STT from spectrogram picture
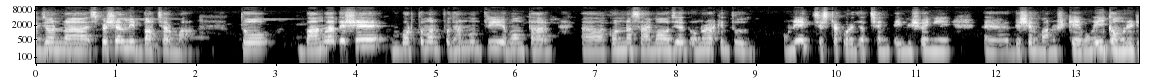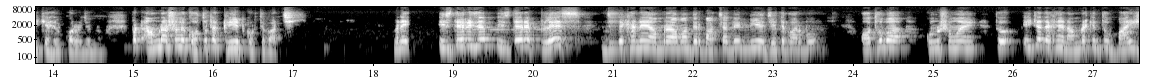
একজন স্পেশাল নিড বাচ্চার মা। তো বাংলাদেশে বর্তমান প্রধানমন্ত্রী এবং তার কন্যা সাইমা অজেদ ওনারা কিন্তু অনেক চেষ্টা করে যাচ্ছেন এই বিষয় নিয়ে দেশের মানুষকে এবং এই কমিউনিটিকে হেল্প করার জন্য। বাট আমরা আসলে কতটা ক্রিয়েট করতে পারছি? মানে is there is is there a place যেখানে আমরা আমাদের বাচ্চাদের নিয়ে যেতে পারব? অথবা কোন সময়, তো এইটা দেখেন, আমরা কিন্তু বাইশ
